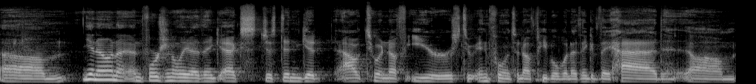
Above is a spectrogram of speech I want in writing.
Um, you know, and unfortunately, I think X just didn't get out to enough ears to influence enough people. But I think if they had, um,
